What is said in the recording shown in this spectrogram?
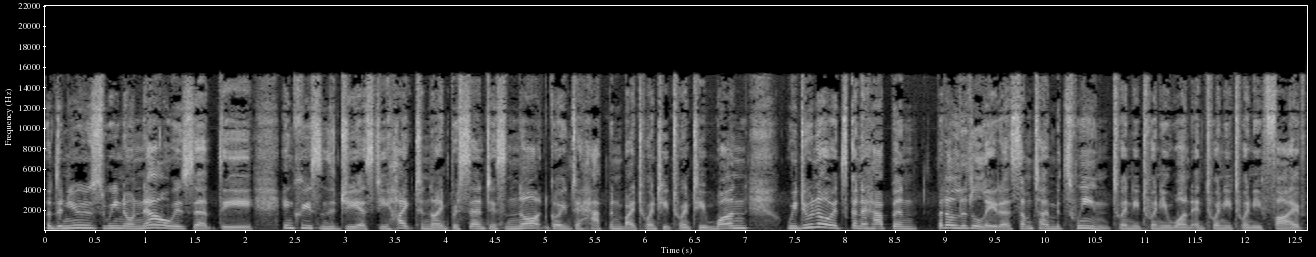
But the news we know now is that the increase in the GST hike to 9% is not going to happen by 2021. We do know it's going to happen, but a little later, sometime between 2021 and 2025.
